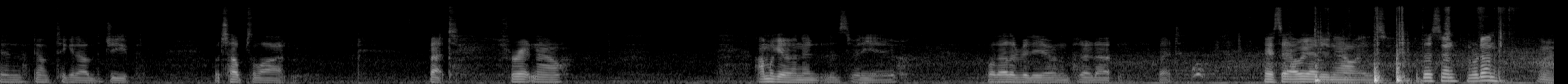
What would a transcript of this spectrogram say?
in. Don't take it out of the Jeep, which helps a lot. But for right now, I'm gonna go and edit this video, well, the other video, and then put it up. But like I said, all we gotta do now is put this in, we're done. All right.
